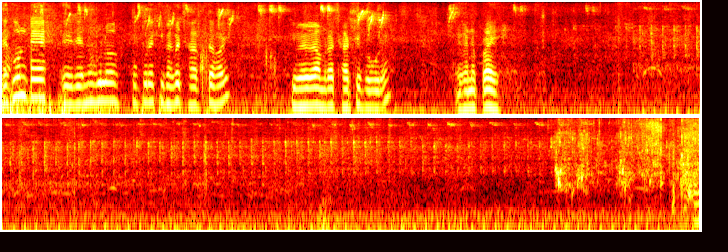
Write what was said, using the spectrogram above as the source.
দেখুন এই রেণুগুলো পুকুরে কীভাবে ছাড়তে হয়, কীভাবে আমরা ছাড়ছি পুকুরে, এখানে প্রায় এখন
